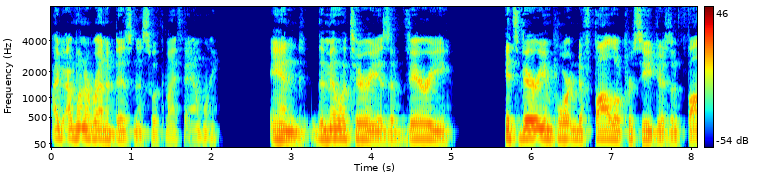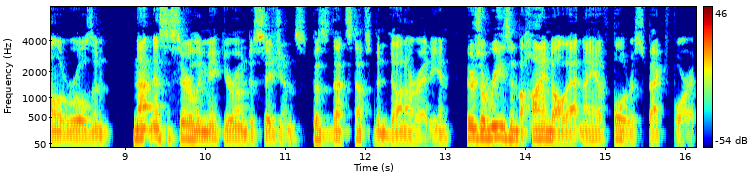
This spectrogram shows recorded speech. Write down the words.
I, I want to run a business with my family. And the military is a very, it's very important to follow procedures and follow rules and not necessarily make your own decisions because that stuff's been done already. And there's a reason behind all that, and I have full respect for it.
